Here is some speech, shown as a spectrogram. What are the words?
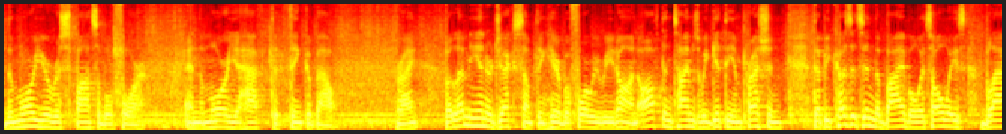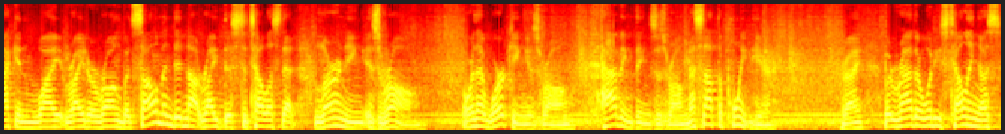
the more you're responsible for, and the more you have to think about, right? But let me interject something here before we read on. Oftentimes we get the impression that because it's in the Bible, it's always black and white, right or wrong. But Solomon did not write this to tell us that learning is wrong or that working is wrong, having things is wrong. That's not the point here, right? But rather, what he's telling us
